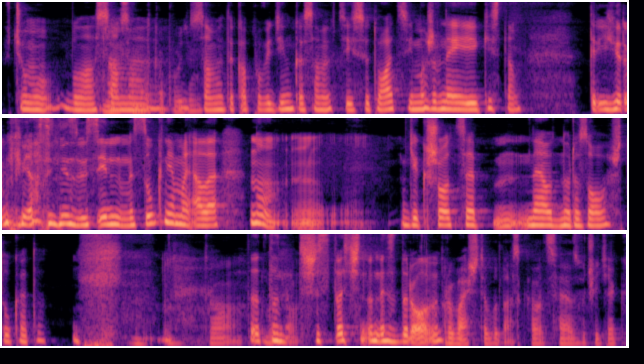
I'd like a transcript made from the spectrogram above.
в чому була саме, да, саме, така, поведінка. саме така поведінка, саме в цій ситуації. Може, в неї якісь там тригери пов'язані з весільними сукнями, але ну, якщо це неодноразова штука, то. То, то, то ну, щось точно нездорове. Пробачте, будь ласка, це звучить як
